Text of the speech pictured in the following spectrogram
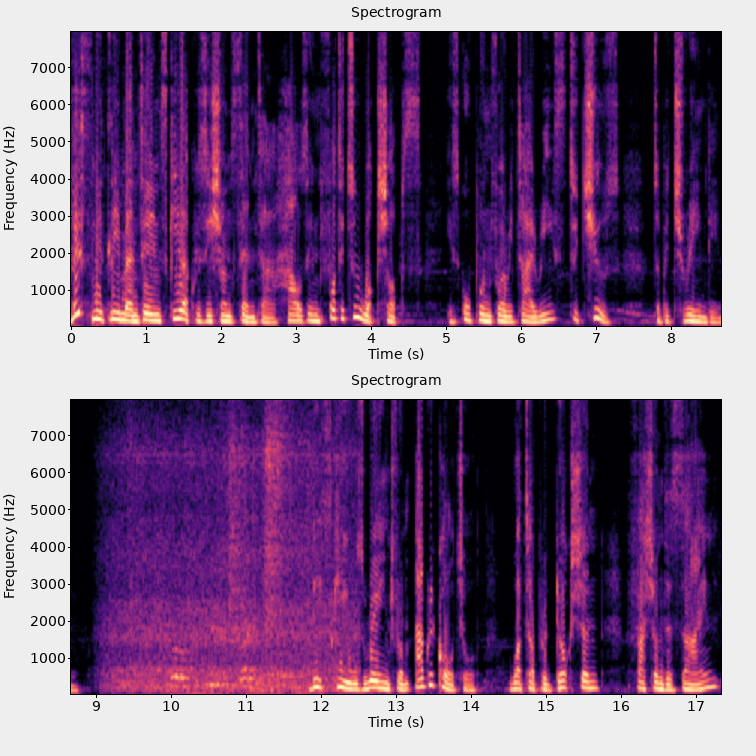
This neatly maintained skill acquisition center housing 42 workshops is open for retirees to choose to be trained in. These skills range from agriculture, water production, fashion design,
